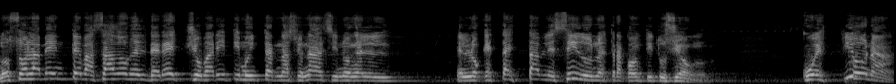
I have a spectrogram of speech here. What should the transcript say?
no solamente basado en el derecho marítimo internacional, sino en, el, en lo que está establecido en nuestra Constitución. Cuestiona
